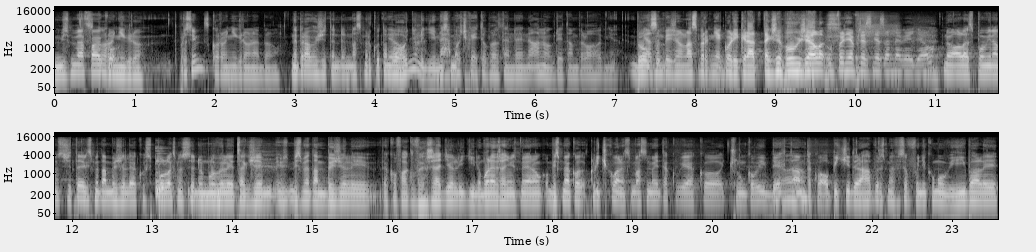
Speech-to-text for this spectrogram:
my jsme Skoro jako, nikdo. Prosím? Skoro nikdo nebyl. Neprávě, že ten den na smrku tam jo. bylo hodně lidí. My ne, jsme... počkej, to byl ten den, ano, kdy tam bylo hodně. Bylo... Já jsem běžel na smrk několikrát, takže bohužel úplně přesně jsem nevěděl. No ale vzpomínám si, že teď, když jsme tam běželi jako spolu, jak jsme se domluvili, takže my, my, jsme tam běželi jako fakt v řadě lidí, nebo ne v řadě, my jsme, jenom, my jsme jako klíčkovali, my jsme vlastně měli takový jako člunkový běh jo, tam, jo. taková opičí dráha, protože jsme se někomu vyhýbali,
